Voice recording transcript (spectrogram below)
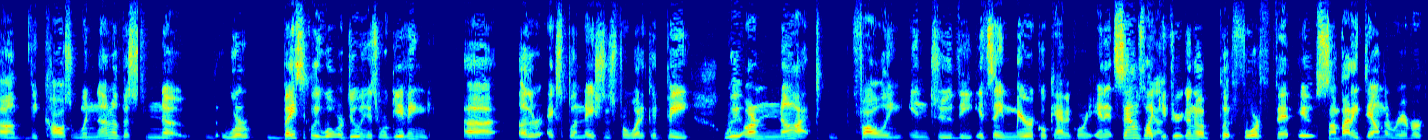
um, the cause when none of us know? We're basically what we're doing is we're giving uh, other explanations for what it could be. We are not falling into the it's a miracle category. And it sounds like Yeah. if you're going to put forth that it was somebody down the river,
